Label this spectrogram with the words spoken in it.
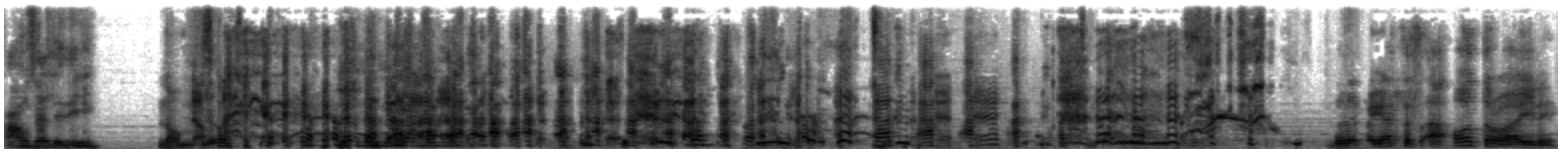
Ah, o sea, le di. No, No. Le pegaste a otro aire.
